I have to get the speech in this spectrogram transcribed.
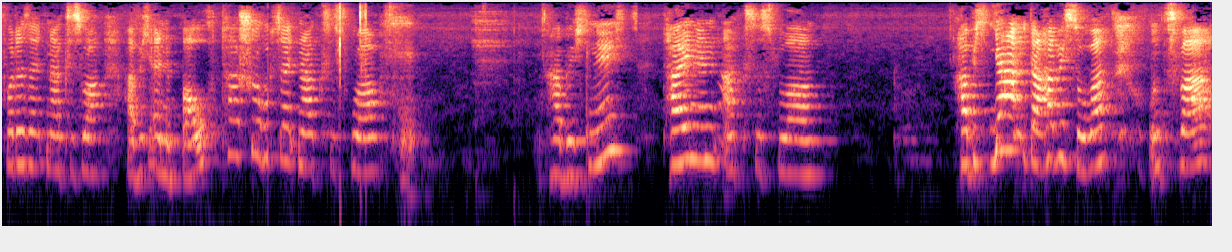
Vorderseitenaccessoire habe ich eine Bauchtasche. Rückseitenaccessoire habe ich nicht. Teilenaccessoire habe ich, ja, da habe ich sowas. Und zwar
